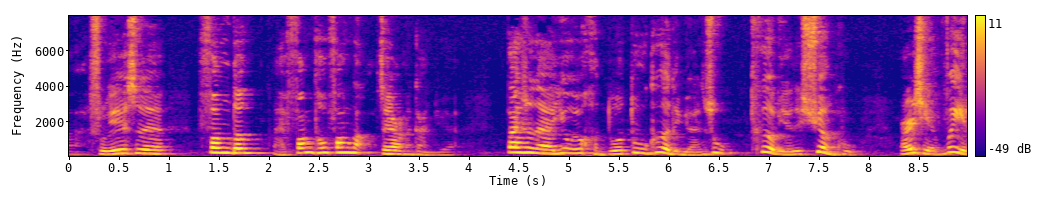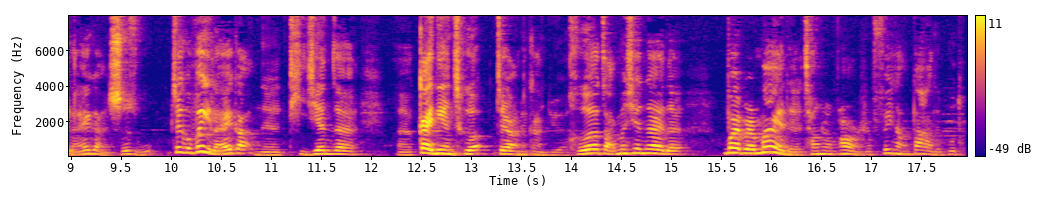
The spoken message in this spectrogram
啊，属于是方灯，哎，方头方脑这样的感觉，但是呢又有很多镀铬的元素，特别的炫酷，而且未来感十足。这个未来感呢体现在呃概念车这样的感觉，和咱们现在的外边卖的长城炮是非常大的不同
